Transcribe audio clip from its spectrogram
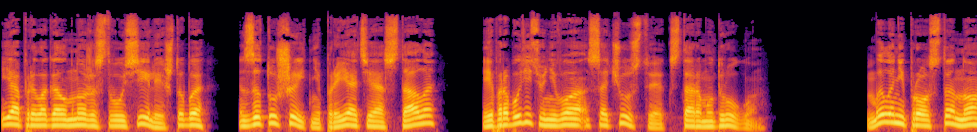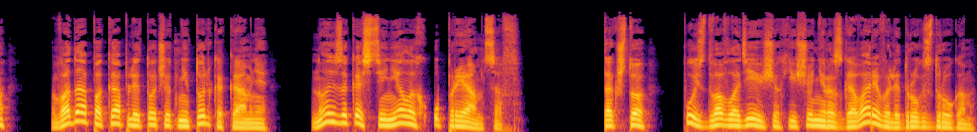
я прилагал множество усилий, чтобы затушить неприятие Астала и пробудить у него сочувствие к старому другу. Было непросто, но вода по капле точит не только камни, но и закостенелых упрямцев. Так что пусть два владеющих еще не разговаривали друг с другом,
